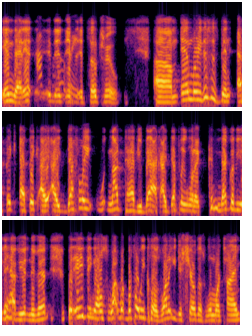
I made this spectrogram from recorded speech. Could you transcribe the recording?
In that it, it, it, it it's so true. Um, Anne Marie, this has been epic, epic. I, I definitely not to have you back. I definitely want to connect with you to have you at an event. But anything else? What, before we close, why don't you just share with us one more time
